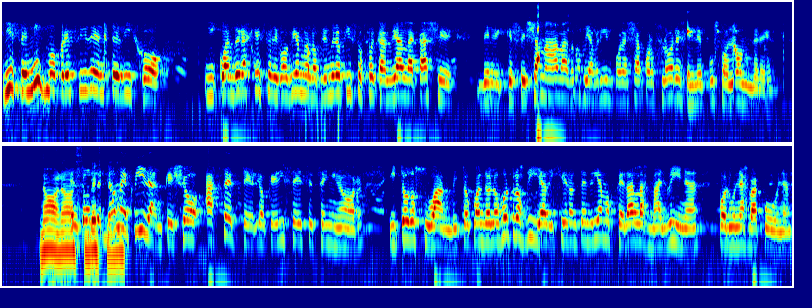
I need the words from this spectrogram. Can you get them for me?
Y ese mismo presidente dijo, y cuando era jefe de gobierno lo primero que hizo fue cambiar la calle de, que se llamaba 2 de abril por allá por Flores y le puso Londres. No, no, Entonces, no, me pidan que yo acepte lo que dice ese señor y todo su ámbito, cuando los otros días dijeron tendríamos que dar las Malvinas por unas vacunas.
